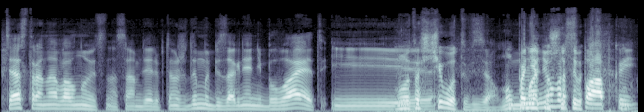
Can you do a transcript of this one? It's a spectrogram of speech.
Вся страна волнуется, на самом деле, потому что дыма без огня не бывает. И Ну, это с чего ты взял? Ну, понятно, маневр что ты... с папкой.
